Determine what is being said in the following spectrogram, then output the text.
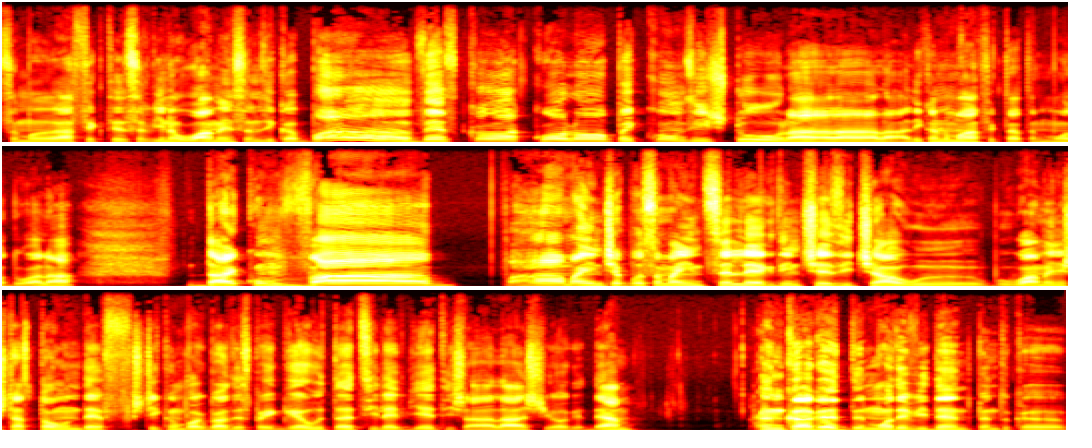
să mă afecteze, să vină oameni să-mi zică Bă, vezi că acolo, păi cum zici tu, la, la, la. Adică nu m-a afectat în modul ăla, dar cumva am mai început să mai înțeleg din ce ziceau uh, oamenii ăștia tone deaf, știi, când vorbeau despre greutățile vieții și la, la și eu râdeam. Încă râd, în mod evident, pentru că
